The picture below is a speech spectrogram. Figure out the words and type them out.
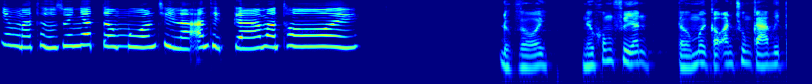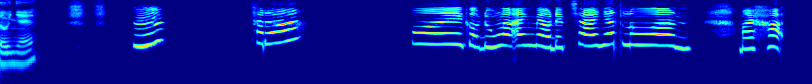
Nhưng mà thứ duy nhất tớ muốn chỉ là ăn thịt cá mà thôi. Được rồi, nếu không phiền, tớ mời cậu ăn chung cá với tớ nhé. Ừ? Thật á? Ôi, cậu đúng là anh mèo đẹp trai nhất luôn. My heart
